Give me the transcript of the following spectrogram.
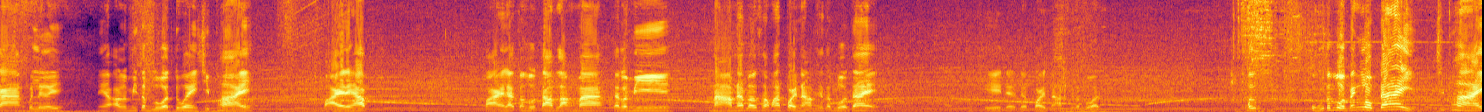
กลางไปเลยเนี่ยเอาเรามีตำรวจด้วยชิบหาย ไปเลยครับ ไปแล้วตำรวจตามหลังมา แต่เรามีหนามนะเราสามารถปล่อยหนามใส่ตำรวจได้โอเคเดี๋ยวเดี๋ยวปล่อยหนามใส่ตำรวจปึ๊บ โอ้โหตำรวจแม่งหลบได้ ชิบหาย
